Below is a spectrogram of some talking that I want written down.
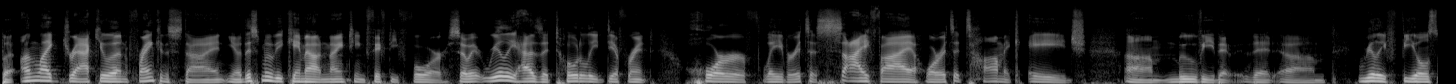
But unlike dracula and frankenstein you know this movie came out in 1954 so it really has a totally different horror flavor. It's a sci-fi horror. It's atomic age um, movie that that um, really feels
